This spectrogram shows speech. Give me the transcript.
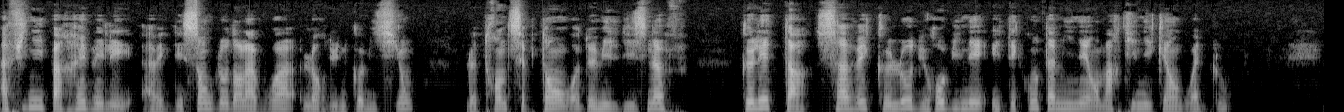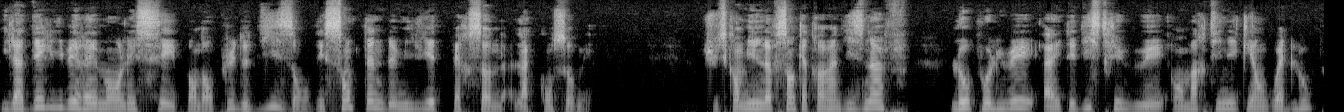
a fini par révéler, avec des sanglots dans la voix lors d'une commission, le 30 septembre 2019, que l'État savait que l'eau du robinet était contaminée en Martinique et en Guadeloupe il a délibérément laissé pendant plus de dix ans des centaines de milliers de personnes la consommer. Jusqu'en 1999, l'eau polluée a été distribuée en Martinique et en Guadeloupe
